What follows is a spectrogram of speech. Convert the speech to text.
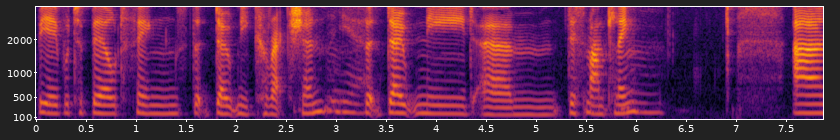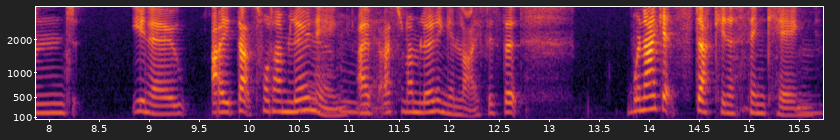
be able to build things that don't need correction, Yeah. that don't need um, dismantling and you know i that's what i'm learning I've, that's what i'm learning in life is that when i get stuck in a thinking mm.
